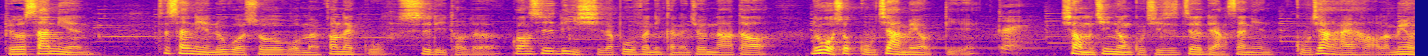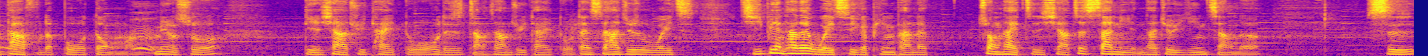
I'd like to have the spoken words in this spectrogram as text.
比如说三年。这三年，如果说我们放在股市里头的，光是利息的部分，你可能就拿到。如果说股价没有跌，对，像我们金融股，其实这两三年股价还好了，没有大幅的波动嘛，没有说跌下去太多，或者是涨上去太多，但是它就是维持，即便它在维持一个平盘的状态之下，这三年它就已经涨了十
